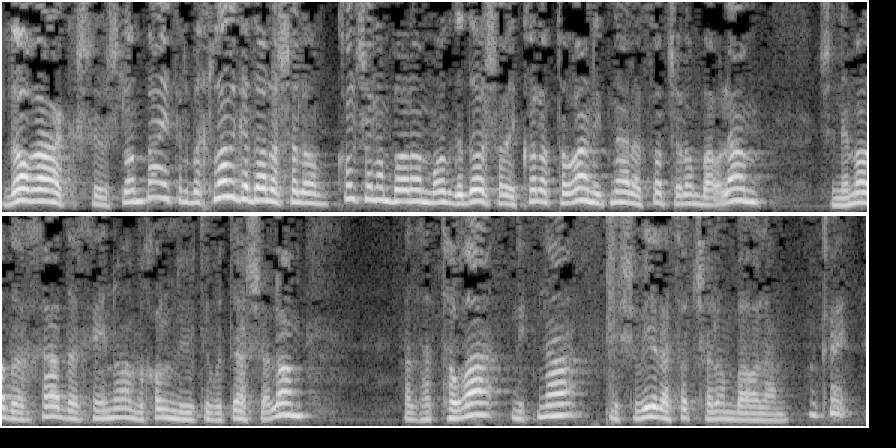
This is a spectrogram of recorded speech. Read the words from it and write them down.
לא רק של שלום בית, אלא בכלל גדול השלום. כל שלום בעולם מאוד גדול, שהרי כל התורה ניתנה לעשות שלום בעולם, שנאמר דרכיה דרכי נועם וכל נתיבותיה שלום, אז התורה ניתנה בשביל לעשות שלום בעולם. אוקיי? Okay.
